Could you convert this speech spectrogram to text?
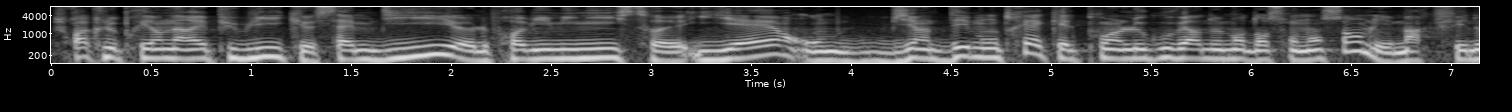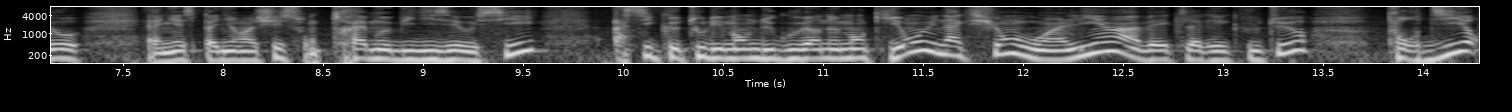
Je crois que le président de la République samedi, le Premier ministre hier ont bien démontré à quel point le gouvernement dans son ensemble, et Marc Fesneau et Agnès Pannier-Runacher sont très mobilisés aussi, ainsi que tous les membres du gouvernement qui ont une action ou un lien avec l'agriculture, pour dire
